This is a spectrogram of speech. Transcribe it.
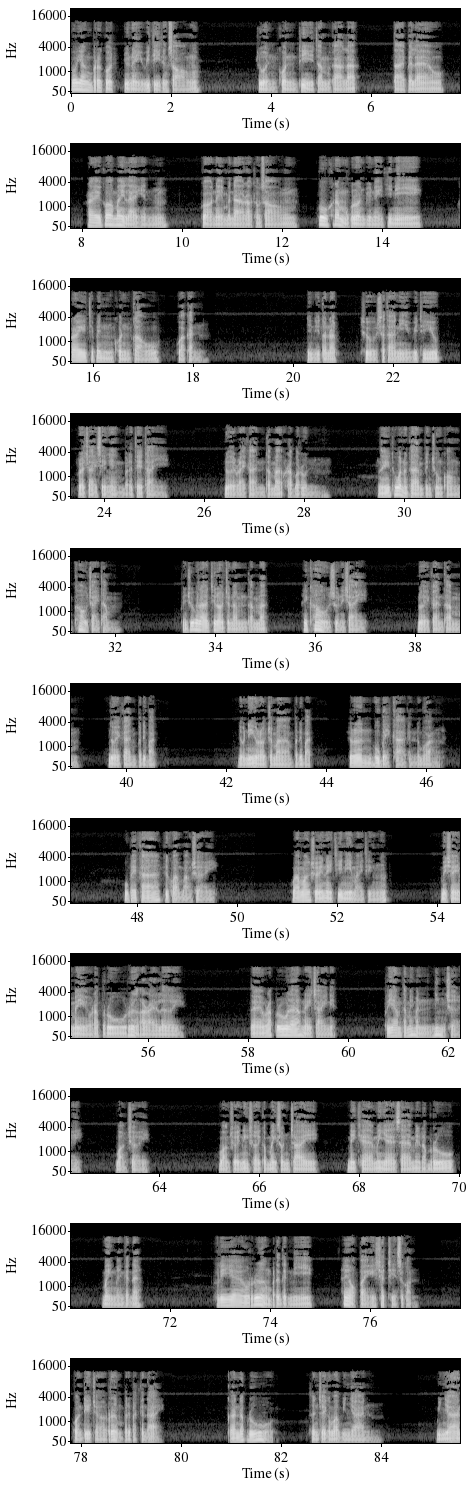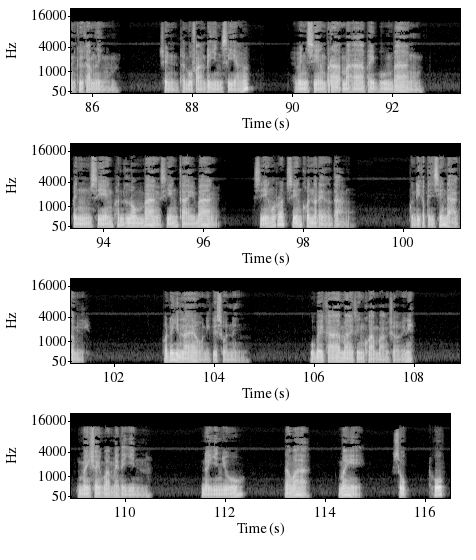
ก็ยังปรากฏอยู่ในวิถีทั้งสอง ส่วนคนที่ทำกาละ ตายไปแล้ว ใครก็ไม่แลเห็น ก็ในบรรดาเราทั้งสอง ผู้คร่ำกรวนอยู่ในที่นี้ ใครจะเป็นคนเก่ากว่ากัน ยินดีต้อนรับสู่สถานีวิทยุกระจายเสียงแห่งประเทศไทยด้วยรายการธรรมรับรุณ ในทุกวันการเป็นช่วงของเข้าใจธรรม เป็นช่วงเวลาที่เราจะนำธรรมะให้เข้าสู่ในใจ โดยการทำโดยการปฏิบัติ เดี๋ยวนี้เราจะมาปฏิบัติเริ่นอุเบกขากันระวัง อุเบกขาคือความวางเฉย ความวางเฉยในที่นี้หมายถึง ไม่ใช่ไม่รับรู้เรื่องอะไรเลย แต่รับรู้แล้วในใจเนี่ย พยายามทำให้มันนิ่งเฉย วางเฉย วางเฉยนิ่งเฉยกับไม่สนใจ ไม่แคร์ไม่แยแสไม่รับรู้ ไม่เหมือนกันนะเคลียร์เรื่องประเด็นนี้ ให้ออกไปให้ชัดเจนซะก่อนก่อนที่จะเริ่มปฏิบัติกันได้ การรับรู้สนใจคำว่าวิญญาณ วิญญาณคือคำหนึ่ง เช่นท่านผู้ฟังได้ยินเสียง เป็นเสียงพระมหาภัยบูรณ์บ้าง เป็นเสียงพัดลมบ้าง เสียงไก่บ้าง เสียงรถเสียงคนอะไรต่างๆบางทีก็เป็นเสียงด่าก็มีพอได้ยินแล้วนี่คือส่วนหนึ่ง อุเบกขาหมายถึงความวางเฉยนี่ไม่ใช่ว่าไม่ได้ยิน ได้ยินอยู่ แต่ว่าไม่สุขทุกข์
